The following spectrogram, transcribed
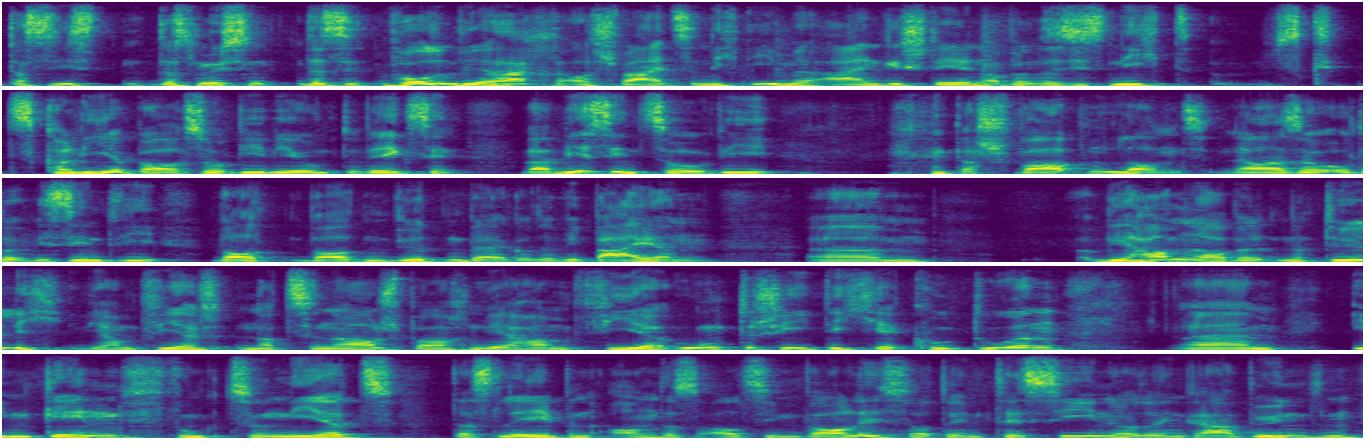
das ist, das müssen, das wollen wir auch als Schweizer nicht immer eingestehen, aber das ist nicht skalierbar, so wie wir unterwegs sind, weil wir sind so wie das Schwabenland, also, oder wir sind wie Baden-Württemberg oder wie Bayern. Ähm, wir haben aber natürlich, wir haben vier Nationalsprachen, wir haben vier unterschiedliche Kulturen. Ähm, in Genf funktioniert das Leben anders als im Wallis oder im Tessin oder in Graubünden.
